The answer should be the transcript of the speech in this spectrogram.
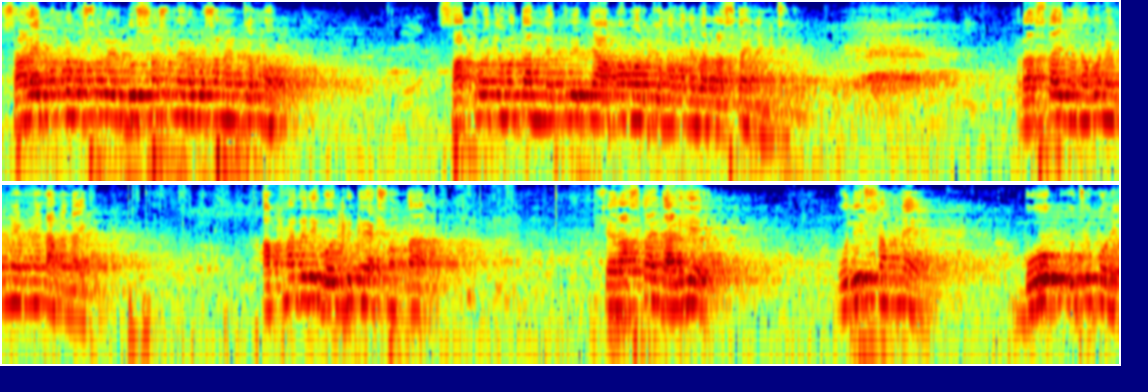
সাড়ে পনেরো বছরের দুঃশাসনের অবসানের জন্য ছাত্র জনতার নেতৃত্বে আপামর জনগণ এবার রাস্তায় নেমেছিল রাস্তায় জনগণ এমনি এমনি নামে নাই। আপনাদেরই গর্বিত এক সন্তান, সে রাস্তায় দাঁড়িয়ে গুলির সামনে বুক উঁচু করে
